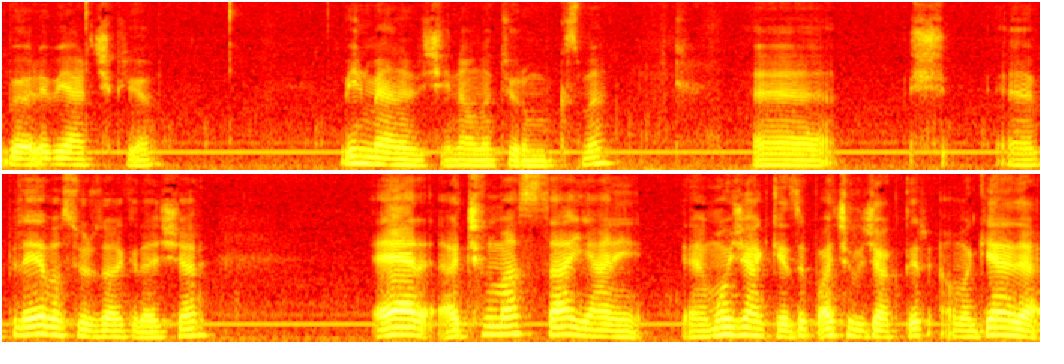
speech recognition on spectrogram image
Böyle bir yer çıkıyor Bilmeyenler için anlatıyorum bu kısmı. Ee, şu, e, play'e basıyoruz arkadaşlar. Eğer açılmazsa yani e, Mojang yazıp açılacaktır. Ama gene de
